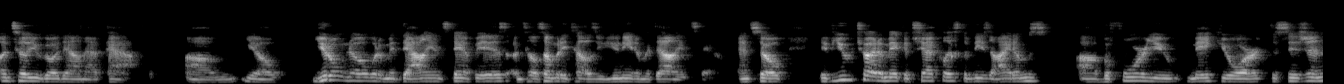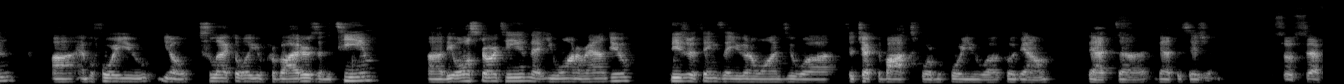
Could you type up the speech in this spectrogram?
until you go down that path. Um, you know, you don't know what a medallion stamp is until somebody tells you you need a medallion stamp. And so if you try to make a checklist of these items uh, before you make your decision uh, and before you, you know, select all your providers and the team, uh, the all-star team that you want around you, these are things that you're going to want to uh, to check the box for before you uh, go down that uh, that decision. So, Seth,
